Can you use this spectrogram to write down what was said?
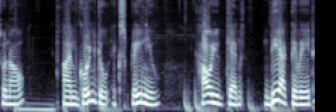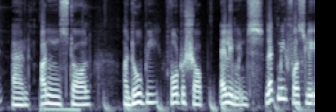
So now I'm going to explain you how you can deactivate and uninstall Adobe Photoshop Elements. Let me firstly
